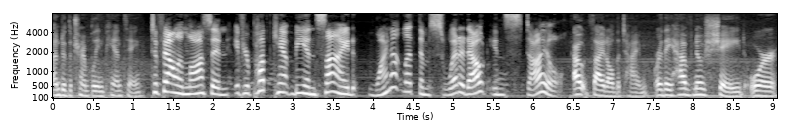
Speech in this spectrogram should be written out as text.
under the trampoline panting. To Fallon Lawson, if your pup can't be inside, why not let them sweat it out in style? Outside all the time, or they have no shade, or,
